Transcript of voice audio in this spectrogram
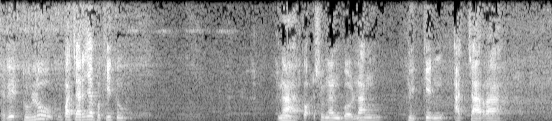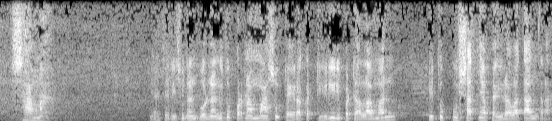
Jadi dulu upacaranya begitu. Nah, kok Sunan Bonang bikin acara sama. Ya, jadi Sunan Bonang itu pernah masuk daerah Kediri di pedalaman itu pusatnya Bhairawa Tantra.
